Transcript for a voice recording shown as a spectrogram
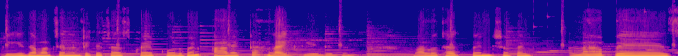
প্লিজ আমার চ্যানেলটিকে সাবস্ক্রাইব করবেন আর একটা লাইক দিয়ে দেবেন। ভালো থাকবেন সবাই। আল্লাহ হাফেজ।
